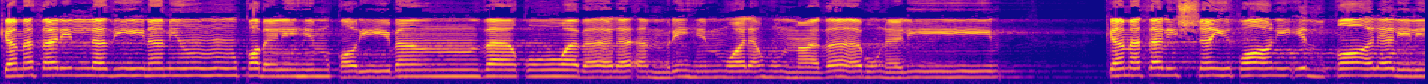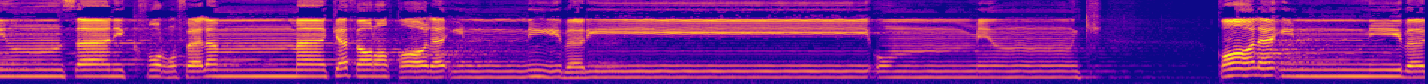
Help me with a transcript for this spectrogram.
كمثل الذين من قبلهم قريبا ذاقوا وبال أمرهم ولهم عذاب أليم. كمثل الشيطان إذ قال للإنسان اكفر فلما كفر قال إني بريء قال إني بريء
